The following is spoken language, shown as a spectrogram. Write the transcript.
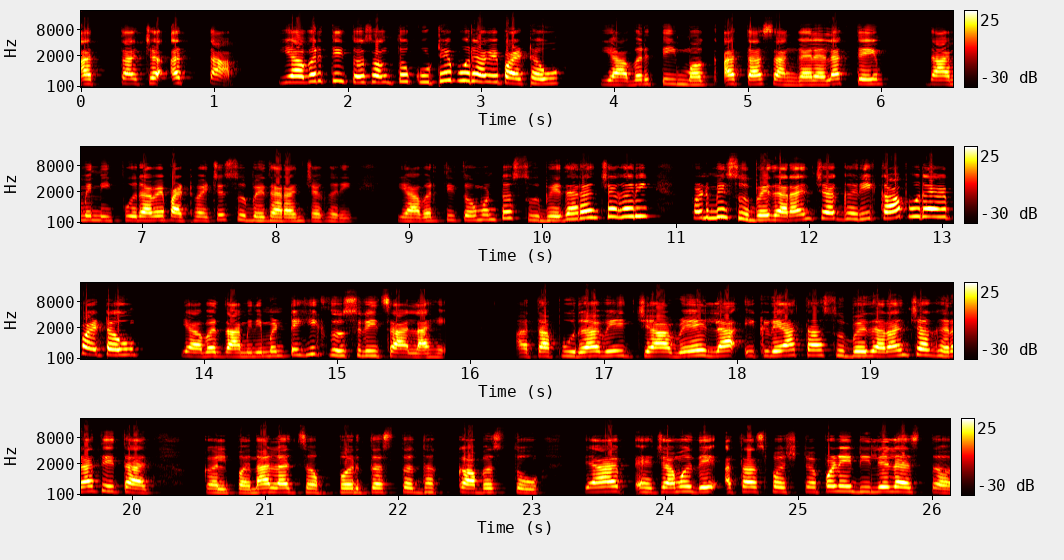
आत्ताच्या आत्ता. यावरती तो सांगतो कुठे पुरावे पाठवू? यावरती मग आता सांगायला लागते दामिनी पुरावे पाठवायचे सुभेदारांच्या घरी. यावरती तो म्हणतो सुभेदारांच्या घरी? पण मी सुभेदारांच्या घरी का पुरावे पाठवू? यावर दामिनी म्हणते ही दुसरी चाल आहे. आता पुरावे ज्या वेळेला इकडे आता सुभेदारांच्या घरात येतात कल्पनाला जबरदस्त धक्का बसतो. त्या ह्याच्यामध्ये आता स्पष्टपणे दिलेलं असतं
